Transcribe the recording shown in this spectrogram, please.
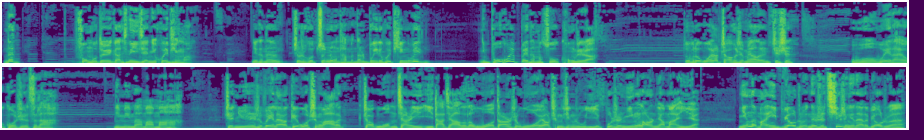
那父母对于感情的意见你会听吗？你可能就是会尊重他们，但是不一定会听，为你不会被他们所控制啊，对不对？我要找个什么样的人？这是我未来要过日子的，你明白吗，妈？这女人是未来要给我生娃的。照顾我们家人一一大家子的，我当然是我要称心如意，不是您老人家满意。您的满意标准那是七十年代的标准，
